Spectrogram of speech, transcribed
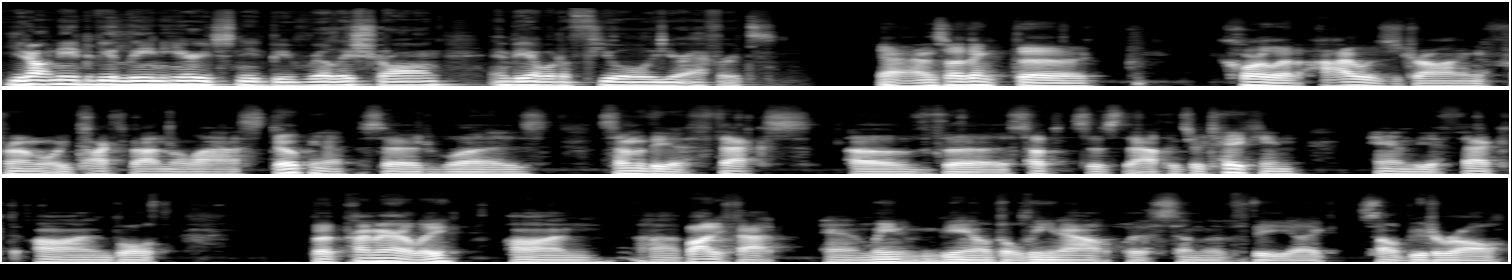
you don't need to be lean here. You just need to be really strong and be able to fuel your efforts. Yeah, and so I think the correlate I was drawing from what we talked about in the last doping episode was some of the effects of the substances the athletes are taking and the effect on both, but primarily on uh, body fat and lean, being able to lean out with some of the like salbutamol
